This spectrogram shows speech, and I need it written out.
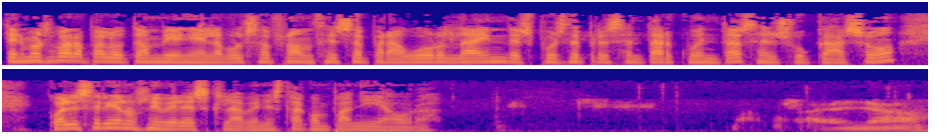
Tenemos varapalo también en la bolsa francesa para Worldline después de presentar cuentas en su caso. ¿Cuáles serían los niveles clave en esta compañía ahora? Vamos a ella.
